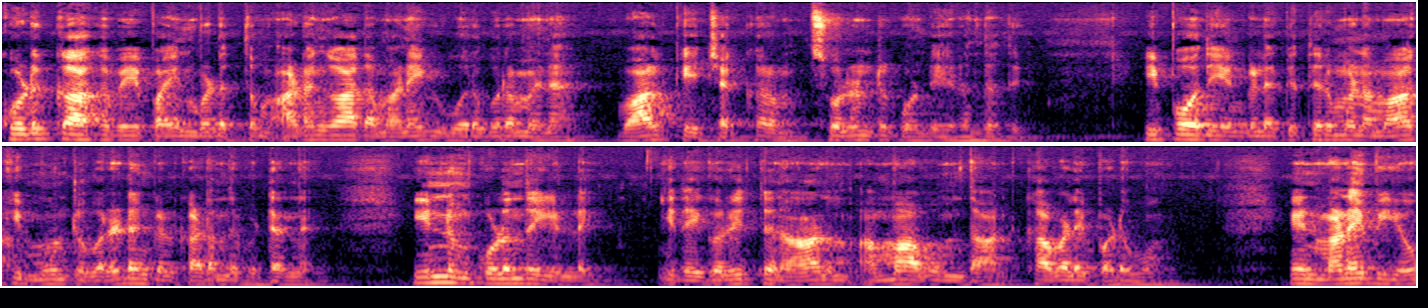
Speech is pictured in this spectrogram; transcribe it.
கொடுக்காகவே பயன்படுத்தும் அடங்காத மனைவி ஒருபுறம் என வாழ்க்கை சக்கரம் சுழன்று கொண்டு இருந்தது. இப்போது எங்களுக்கு திருமணமாகி மூன்று வருடங்கள் கடந்து விட்டன. இன்னும் குழந்தை இல்லை. இதை குறித்து நானும் அம்மாவும் தான் கவலைப்படுவோம். என் மனைவியோ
